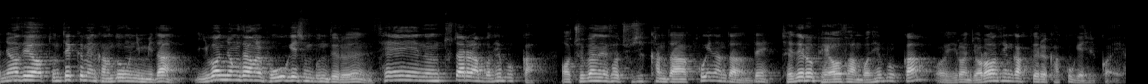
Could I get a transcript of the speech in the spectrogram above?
안녕하세요. 돈테크맨 강동훈입니다. 이번 영상을 보고 계신 분들은 새해에는 투자를 한번 해볼까? 어, 주변에서 주식한다, 코인한다는데 제대로 배워서 한번 해볼까? 어, 이런 여러 생각들을 갖고 계실 거예요.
